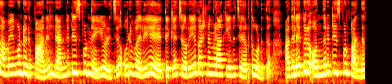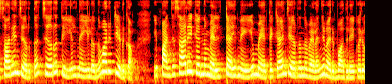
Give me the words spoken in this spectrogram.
സമയം കൊണ്ട് ഒരു പാനിൽ രണ്ട് ടീസ്പൂൺ നെയ്യ് ഒഴിച്ച് ഒരു വലിയ ഏത്തയ്ക്ക ചെറിയ കഷ്ണങ്ങളാക്കിയത് ചേർത്ത് കൊടുത്ത് അതിലേക്കൊരു ഒന്നര ടീസ്പൂൺ പഞ്ചസാരയും ചേർത്ത് ചെറു തീയിൽ നെയ്യിലൊന്ന് വഴറ്റിയെടുക്കാം. ഈ പഞ്ചസാരയൊക്കെ ഒന്ന് മെൽറ്റായി നെയ്യും ഏത്തയ്ക്കായും ചേർന്നൊന്ന് വിളഞ്ഞു വരുമ്പോൾ അതിലേക്കൊരു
